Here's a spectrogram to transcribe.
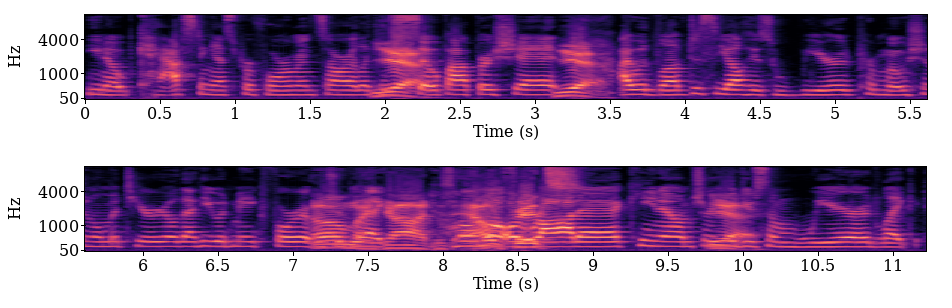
you know casting as performance art, like his Yeah. soap opera shit. Yeah. I would love to see all his weird promotional material that he would make for it, which Oh would be my like God, his homoerotic. You know, I'm sure he would do some weird like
